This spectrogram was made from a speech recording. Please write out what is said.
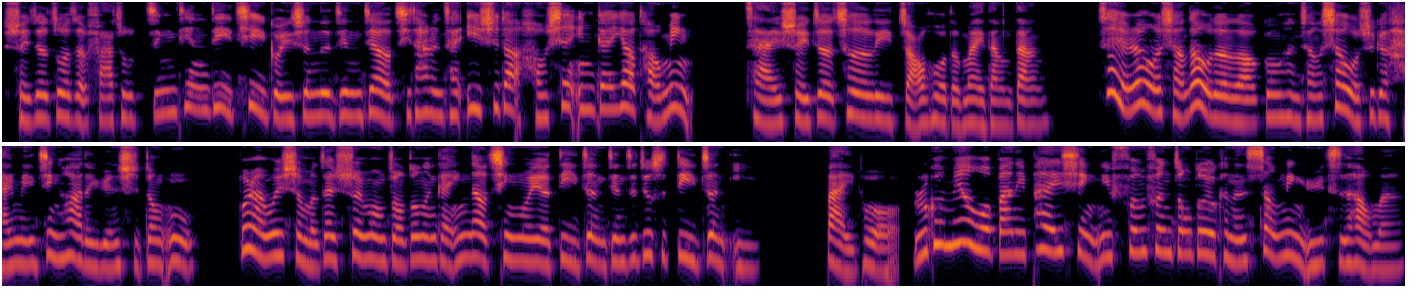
随着作者发出惊天地泣鬼神的尖叫，其他人才意识到好像应该要逃命，才随着撤离着火的麦当当。这也让我想到我的老公，很常笑我是个还没进化的原始动物。不然为什么在睡梦中都能感应到轻微的地震，简直就是地震仪。拜托，如果没有我把你拍醒，你分分钟都有可能丧命于此，好吗？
